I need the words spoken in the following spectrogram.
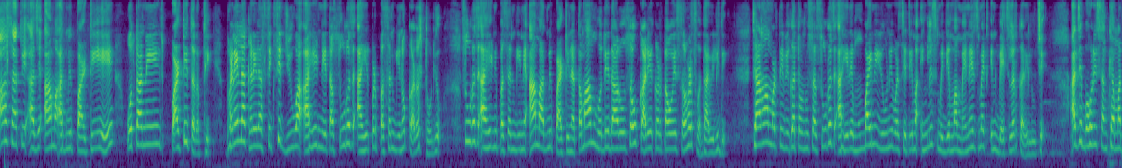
આ સાથે આજે આમ આદમી પાર્ટીએ પોતાની પાર્ટી તરફથી ભણેલા ઘણેલા શિક્ષિત યુવા આહિર નેતા સૂરજ આહિર પર પસંદગીનો કરસ ઢોળ્યો. સૂરજ આહિરની પસંદગીને આમ આદમી પાર્ટીના તમામ હોદ્દેદારો, સૌ કાર્યકર્તાઓએ સહર્ષ વધાવી લીધી. જાણવા મળતી વિગતો અનુસાર સૂરજ આહિરે મુંબઈની યુનિવર્સિટીમાં ઇંગ્લિશ મીડિયમમાં મેનેજમેન્ટ ઇન બેચલર કરેલું છે. આજે બહોળી સંખ્યામાં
